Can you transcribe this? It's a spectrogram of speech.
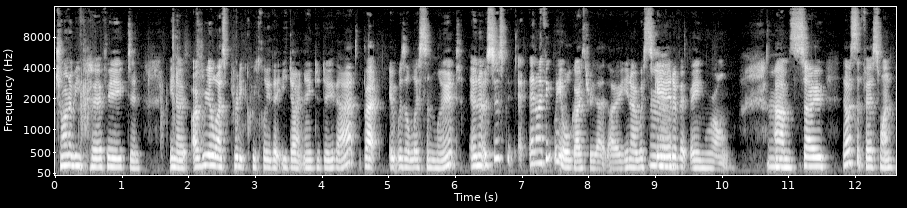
trying to be perfect and you know, I realized pretty quickly that you don't need to do that, but it was a lesson learnt. And it was just, and I think we all go through that though. You know, we're scared Mm. of it being wrong. Mm. Um, so that was the first one.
